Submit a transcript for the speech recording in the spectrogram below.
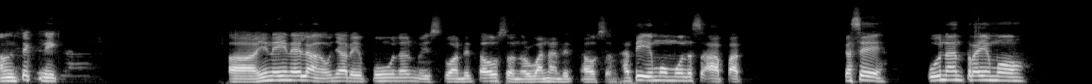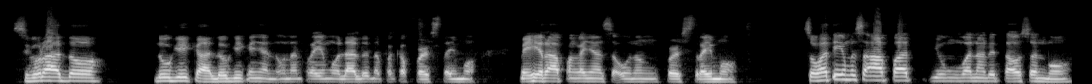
ang technique, ah hinay-hinay lang. Kunyari, puhunan mo is 200,000 or 100,000. Hatiin mo muna sa apat. Kasi, unang try mo, sigurado, lugi ka, lugi ka niyan. Unang try mo, lalo na pagka first time mo. May hirapan ka niyan sa unang first try mo. So, hatiin mo sa apat, yung 100,000 mo.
